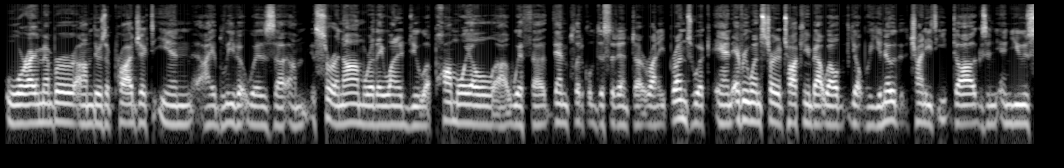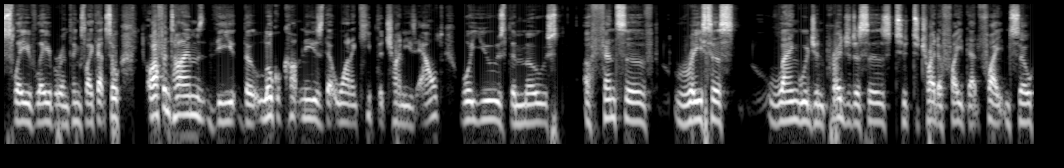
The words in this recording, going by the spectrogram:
Or I remember um, there's a project in, I believe it was uh, um, Suriname, where they wanted to do a palm oil uh, with uh, then political dissident uh, Ronnie Brunswijk. And everyone started talking about, well, you know, well, you know that the Chinese eat dogs and, and use slave labor and things like that. So oftentimes the, the local companies that want to keep the Chinese out will use the most offensive, racist language and prejudices to, to try to fight that fight. And so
